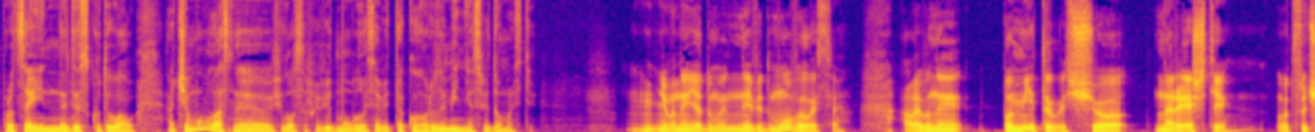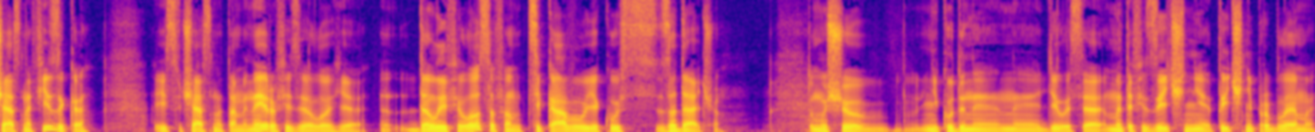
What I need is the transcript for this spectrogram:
про це і не дискутував. А чому, власне, філософи відмовилися від такого розуміння свідомості? Вони, я думаю, не відмовилися, але вони помітили, що нарешті от сучасна фізика. І сучасна там і нейрофізіологія е, дали філософам цікаву якусь задачу тому що нікуди не не ділися метафізичні, етичні проблеми.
